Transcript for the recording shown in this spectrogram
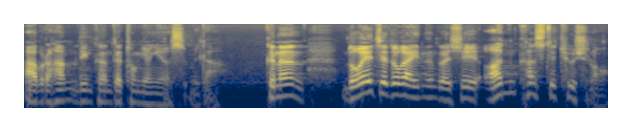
아브라함 링컨 대통령이었습니다. 그는 노예 제도가 있는 것이 unconstitutional,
